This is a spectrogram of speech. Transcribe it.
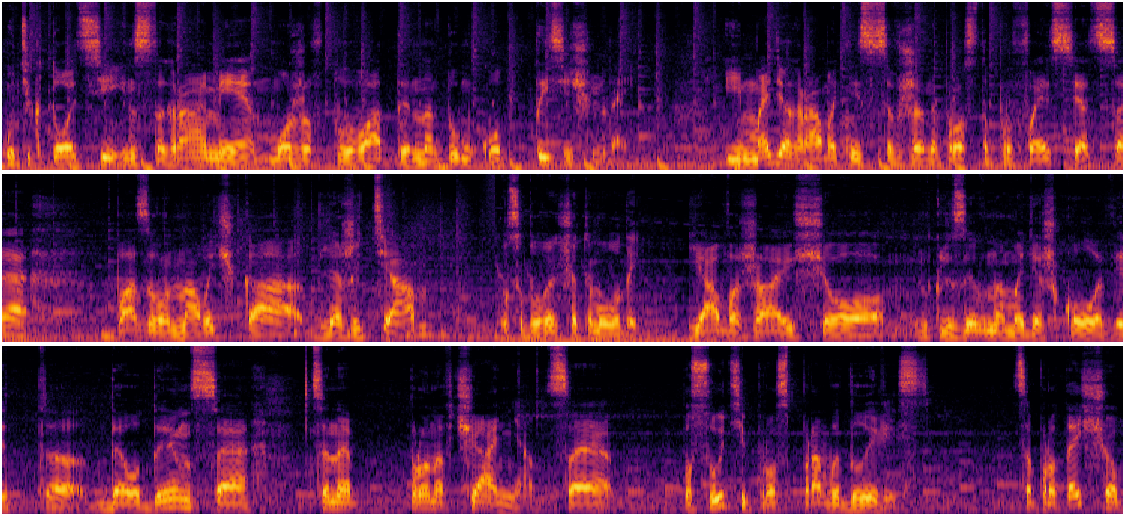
у Тіктоці, Інстаграмі може впливати на думку тисяч людей. І медіаграмотність це вже не просто професія, це базова навичка для життя, особливо якщо ти молодий. Я вважаю, що інклюзивна медіашкола від е, Д1 це, це не про навчання, це по суті про справедливість. Це про те, щоб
